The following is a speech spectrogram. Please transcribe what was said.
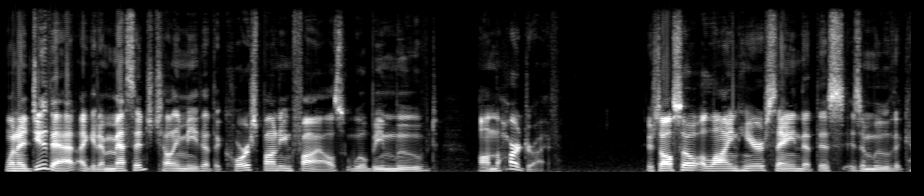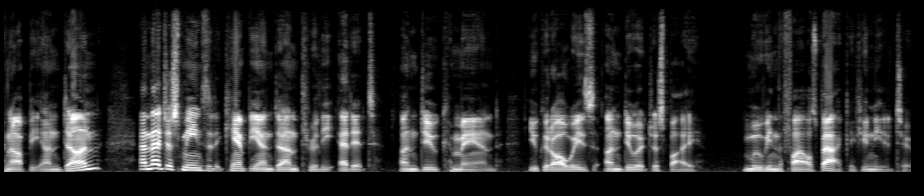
When I do that, I get a message telling me that the corresponding files will be moved on the hard drive. There's also a line here saying that this is a move that cannot be undone, and that just means that it can't be undone through the edit undo command. You could always undo it just by moving the files back if you needed to.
